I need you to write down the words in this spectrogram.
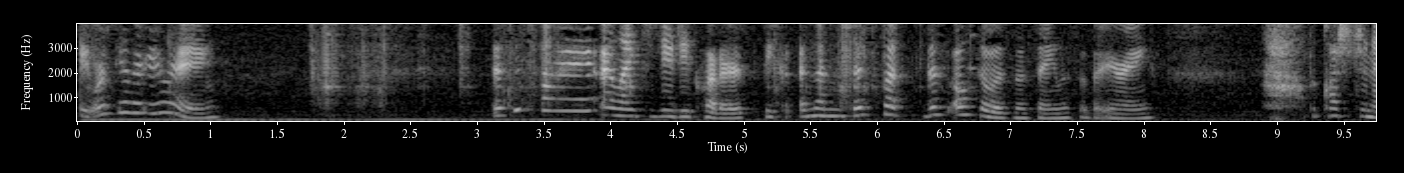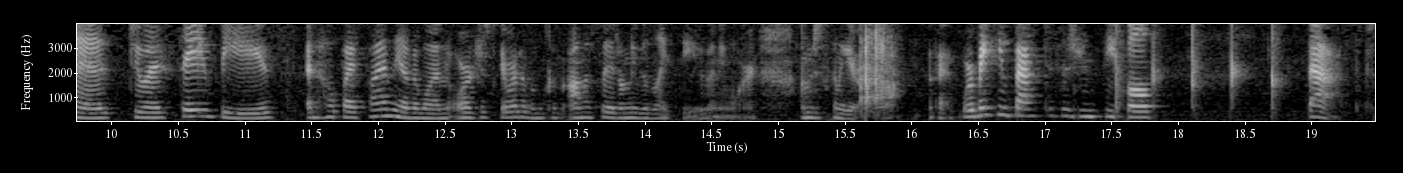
Wait, where's the other earring? This is why I like to do declutters. Because, and then this, but this also is missing, this other earring. The question is, do I save these and hope I find the other one or just get rid of them? Because honestly, I don't even like these anymore. I'm just going to get rid of them. Okay, we're making fast decisions, people. Fast.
